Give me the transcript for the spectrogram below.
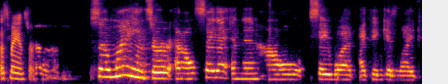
that's my answer So my answer, and I'll say it and then I'll say what I think is like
